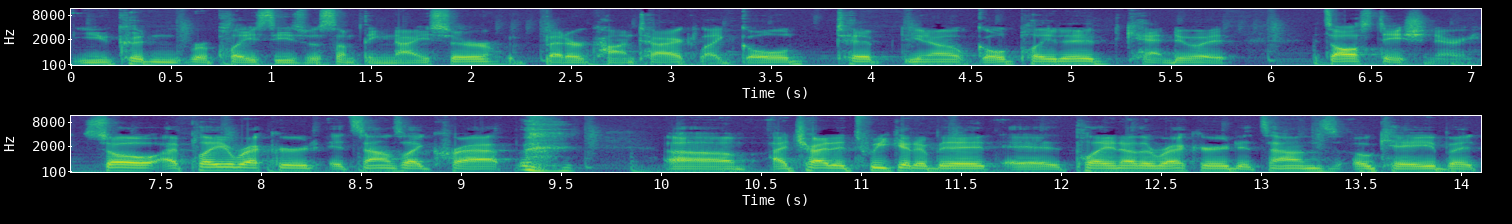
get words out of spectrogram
you couldn't replace these with something nicer, with better contact, like gold tipped, you know, gold plated, can't do it. It's all stationary. So I play a record, it sounds like crap. um, I try to tweak it a bit, uh, play another record, it sounds okay, but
